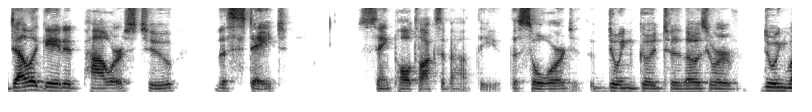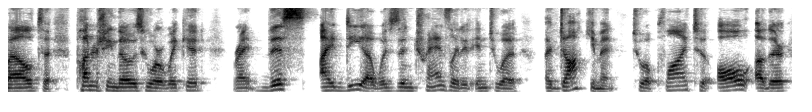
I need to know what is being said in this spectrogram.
delegated powers to the state. St. Paul talks about the, the sword, doing good to those who are doing well, to punishing those who are wicked, right? This idea was then translated into a, a document to apply to all other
